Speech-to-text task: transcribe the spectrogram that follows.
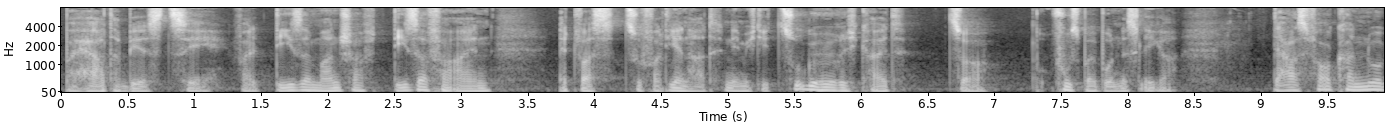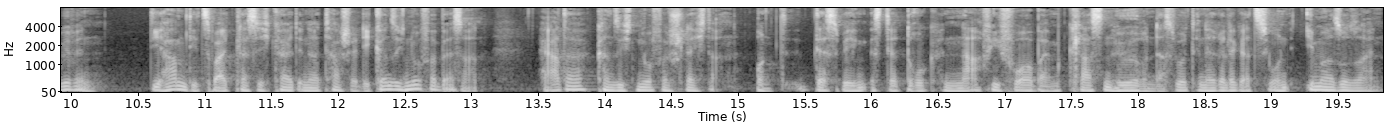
bei Hertha BSC, weil diese Mannschaft, dieser Verein etwas zu verlieren hat, nämlich die Zugehörigkeit zur Fußball-Bundesliga. Der HSV kann nur gewinnen. Die haben die Zweitklassigkeit in der Tasche. Die können sich nur verbessern. Hertha kann sich nur verschlechtern. Und deswegen ist der Druck nach wie vor beim Klassenhören. Das wird in der Relegation immer so sein.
